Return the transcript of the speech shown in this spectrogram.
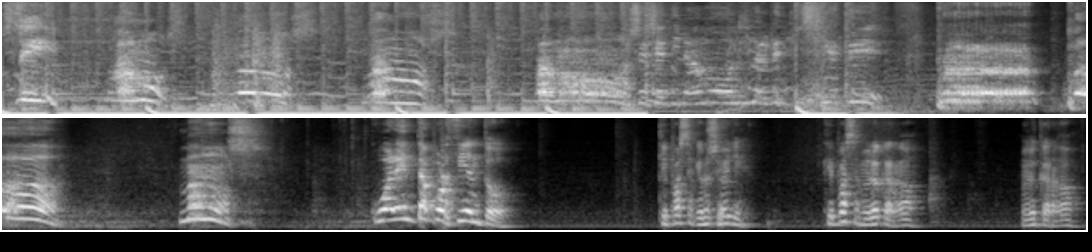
¡Sí! ¡Vamos! ¡Vamos! ¡Vamos! ¡Vamos! ¡Ese Dinamo nivel 27! ¡Vamos! ¡40%! ¿Qué pasa? Que no se oye. ¿Qué pasa? Me lo he cargado. Me lo he cargado.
